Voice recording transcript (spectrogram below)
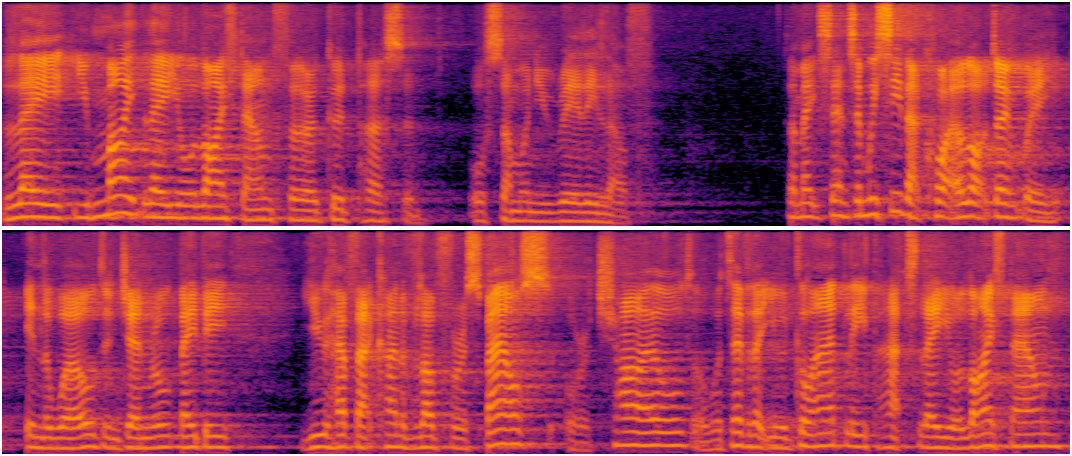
lay, you might lay your life down for a good person or someone you really love. That make sense? And we see that quite a lot, don't we, in the world in general? Maybe you have that kind of love for a spouse or a child or whatever that you would gladly perhaps lay your life down,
